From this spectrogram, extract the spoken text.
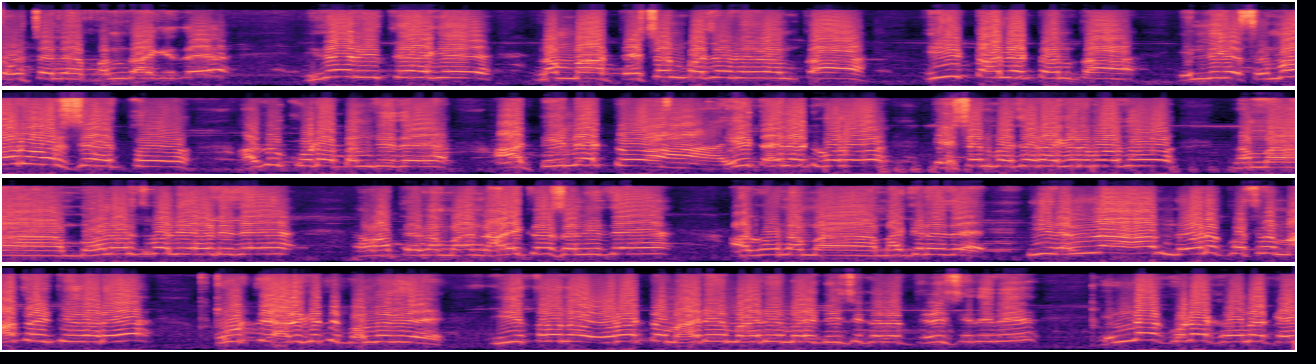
ಶೌಚಾಲಯ ಬಂದಾಗಿದೆ ಇದೇ ರೀತಿಯಾಗಿ ನಮ್ಮ ಸ್ಟೇಷನ್ ಬಜಾರ್ ಇರುವಂತ ಈ ಟಾಯ್ಲೆಟ್ ಅಂತ ಇಲ್ಲಿಗೆ ಸುಮಾರು ವರ್ಷ ಆಯ್ತು ಅದು ಕೂಡ ಬಂದಿದೆ. ಆ ಟಿಲೆಟ್ ಈ ಟಾಯ್ಲೆಟ್ಗಳು ಸ್ಟೇಷನ್ ಬಜಾರ್ ಆಗಿರ್ಬೋದು, ನಮ್ಮ ಮೋಲರ್ಸ್ ಬಳಿ ಎರಡಿದೆ ಮತ್ತೆ ನಮ್ಮ ನಾಯಕರಸ್ ಅಲ್ಲಿ ಇದೆ, ಹಾಗೂ ನಮ್ಮ ಮಗರಿದೆ ಇವೆಲ್ಲ ನೋಡಕ್ಕೋಸ್ಕರ ಮಾತ್ರ ಇಟ್ಟಿದ್ದಾರೆ. ಪೂರ್ತಿ ಅಡಗತಿ ಬಂದೋಗಿದೆ. ಈ ತರ ನಾವು ಹೋರಾಟ ಮಾಡಿ ಮಾಡಿ ಮಾಡಿ ಡಿ ಸಿ ತಿಳಿಸಿದೀವಿ ಇನ್ನ ಕೂಡ ಕ್ರಮ ಕೈ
